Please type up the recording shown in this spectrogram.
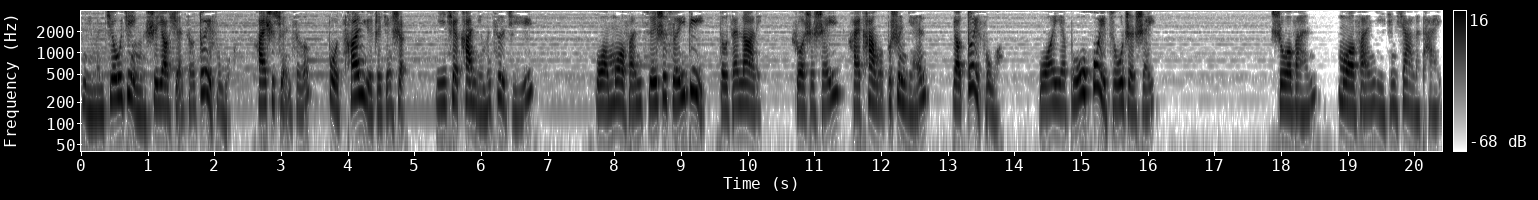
你们究竟是要选择对付我，还是选择不参与这件事？一切看你们自己。我莫凡随时随地都在那里。若是谁还看我不顺眼，要对付我，我也不会阻止谁。”说完，莫凡已经下了台，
